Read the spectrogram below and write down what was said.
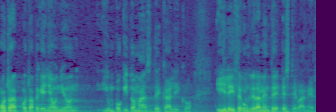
otra, otra pequeña unión y un poquito más de cálico. Y le hice concretamente este banner.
